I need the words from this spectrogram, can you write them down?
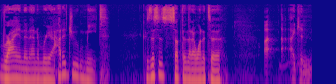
Ryan and Annamaria, how did you meet? Because this is something that I wanted to. I, I can.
